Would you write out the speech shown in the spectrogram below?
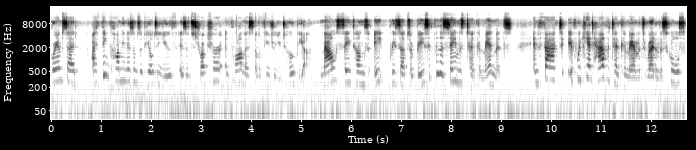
Graham said, I think communism's appeal to youth is its structure and promise of a future utopia. Mao Zedong's eight precepts are basically the same as Ten Commandments. In fact, if we can't have the Ten Commandments read in the schools,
